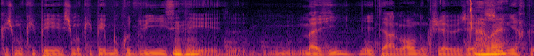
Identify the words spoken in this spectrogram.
que je m'occupais je m'occupais beaucoup de lui c'était euh, ma vie littéralement donc j'avais Mhm. Ah le ouais souvenir que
